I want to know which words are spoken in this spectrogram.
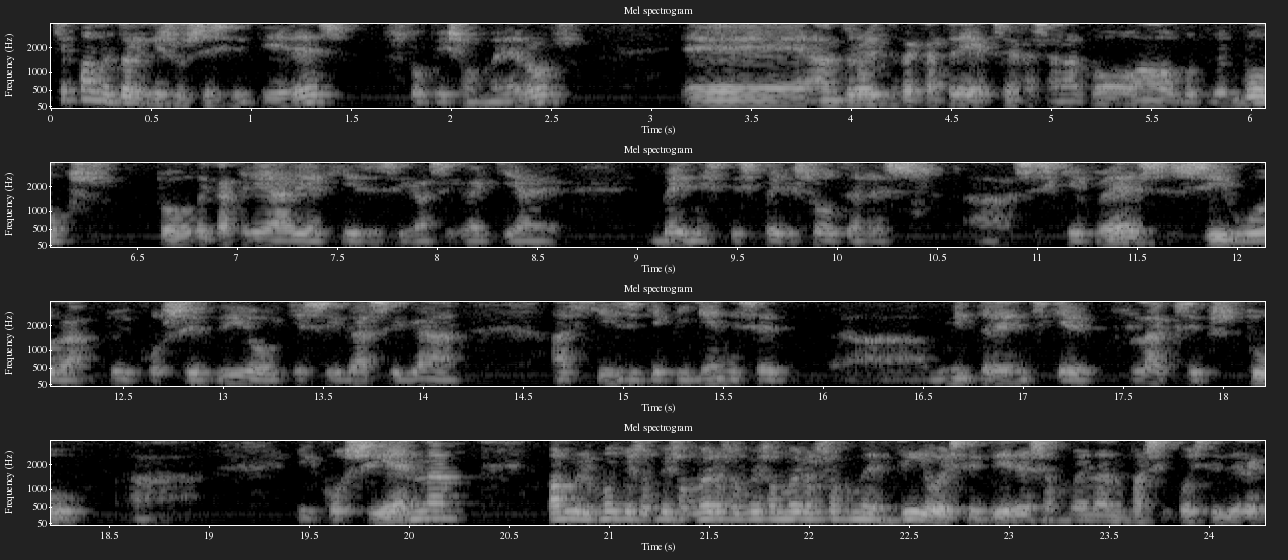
Και πάμε τώρα και στους αισθητήρες στο πίσω μέρος. Ε, Android 13 ξέχασα να πω, out of the box. Το 13 αρχίζει σιγά σιγά και ε, μπαίνει στις περισσότερες α, συσκευές. Σίγουρα το 22 και σιγά σιγά αρχίζει και πηγαίνει σε mid-range και flagships του 21. Πάμε λοιπόν και στο πίσω μέρος. Στο πίσω μέρος έχουμε δύο αισθητήρες. Έχουμε έναν βασικό αισθητήρα 108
